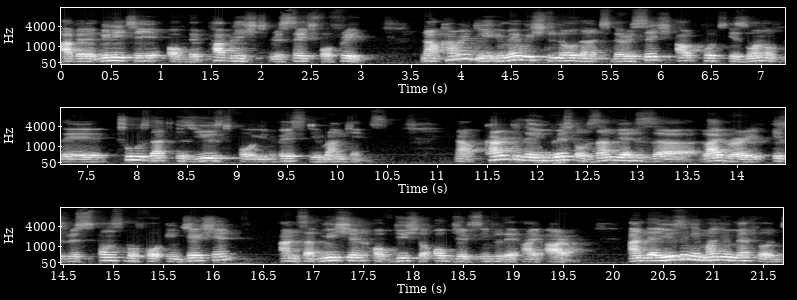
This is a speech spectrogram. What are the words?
availability of the published research for free. Now, currently, you may wish to know that the research output is one of the tools that is used for university rankings. Now, currently, the University of Zambia's uh, library is responsible for injection and submission of digital objects into the IRA. And they're using a manual method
